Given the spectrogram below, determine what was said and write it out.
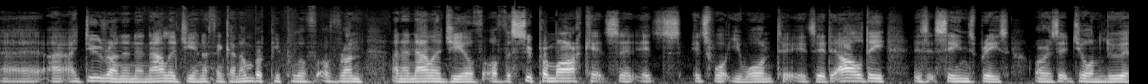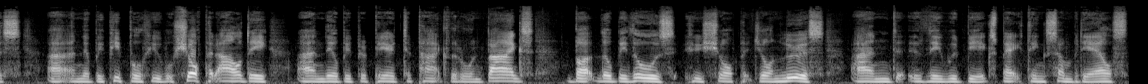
Uh, I, I, do run an analogy, and I think a number of people have, have run an analogy of, of the supermarkets. It, it's it's what you want. Is it Aldi? Is it Sainsbury's? Or is it John Lewis? Uh, and there'll be people who will shop at Aldi and they'll be prepared to pack their own bags, but there'll be those who shop at John Lewis and they would be expecting somebody else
